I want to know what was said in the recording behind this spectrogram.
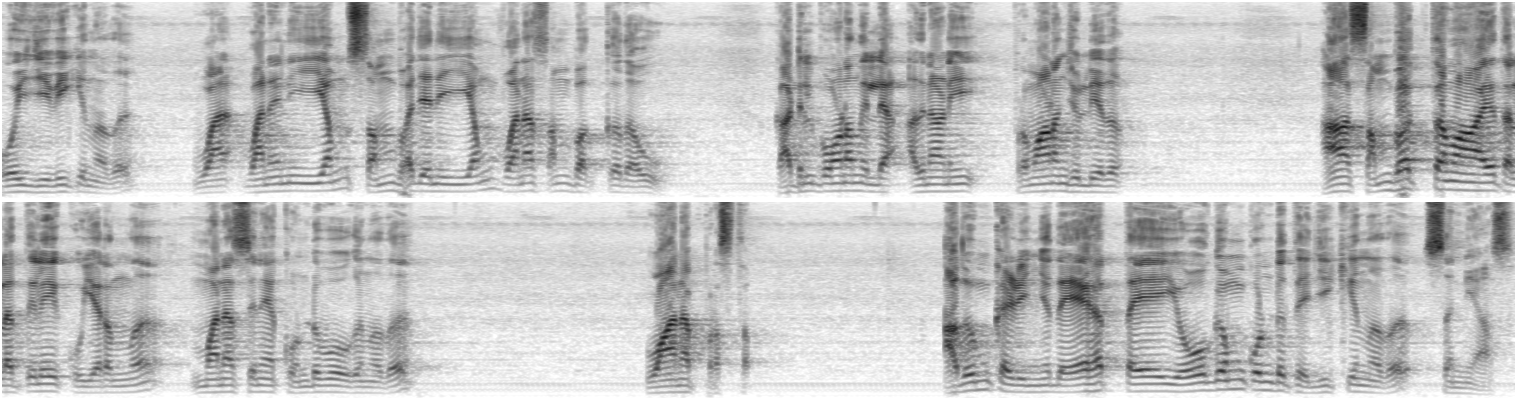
പോയി ജീവിക്കുന്നത് വനനീയം സംഭജനീയം വനസമ്പക്തവും കാട്ടിൽ പോകണമെന്നില്ല അതിനാണ് ഈ പ്രമാണം ചൊല്ലിയത്. ആ സംഭക്തമായ തലത്തിലേക്ക് ഉയർന്ന് മനസ്സിനെ കൊണ്ടുപോകുന്നത് വാനപ്രസ്ഥം. അതും കഴിഞ്ഞ് ദേഹത്തെ യോഗം കൊണ്ട് ത്യജിക്കുന്നത് സന്യാസം.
